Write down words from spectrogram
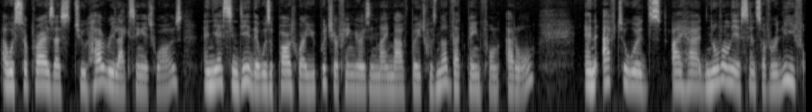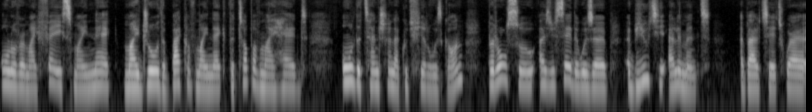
I was surprised as to how relaxing it was. And yes, indeed, there was a part where you put your fingers in my mouth, but it was not that painful at all. And afterwards, I had not only a sense of relief all over my face, my neck, my jaw, the back of my neck, the top of my head, all the tension I could feel was gone, but also, as you say, there was a, a beauty element about it where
